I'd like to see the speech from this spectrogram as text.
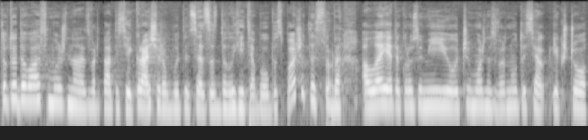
Тобто до вас можна звертатися і краще робити це заздалегідь або обезпечити себе. Але я так розумію, чи можна звернутися, якщо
